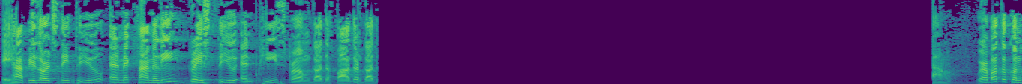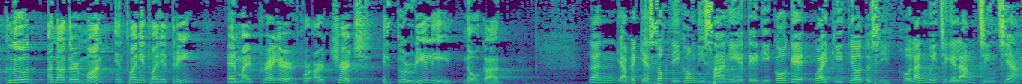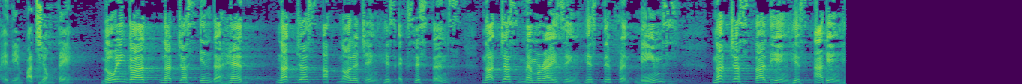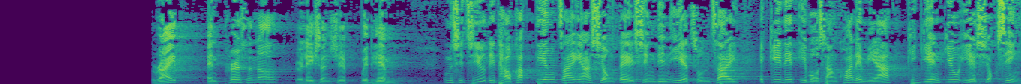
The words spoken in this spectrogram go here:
A happy Lord's Day to you and make family. Grace to you and peace from God the Father, God We're about to conclude another month in 2023 and my prayer for our church is to really know God. 咱也要结束二零二三年嘅第二个月，我嘅祈祷就是，互咱每一个人真正会明白上帝。 Knowing God not just in the head, not just acknowledging His existence, not just memorizing His different names, not just studying His acting, right and personal relationship with Him. 毋是只有伫头壳顶知影上帝承认伊嘅存在，会记得伊无相款嘅名，去研究伊嘅属性。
